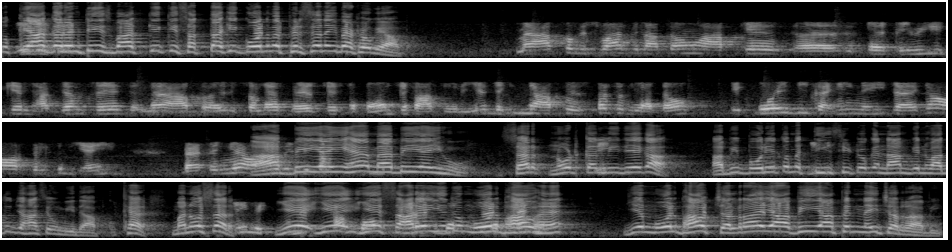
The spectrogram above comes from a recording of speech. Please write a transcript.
तो क्या गारंटी इस बात की कि सत्ता की गोद में फिर से नहीं बैठोगे आप? मैं आपको विश्वास दिलाता हूँ आपके टीवी के माध्यम से मैं आप इस समय से फ़ोन से बात हो रही है लेकिन मैं आपको स्पष्ट दिलाता हूँ कि कोई भी कहीं नहीं जाएगा और बिल्कुल यहीं बैठेंगे और आप भी यही हैं मैं भी यही हूँ। सर नोट कर लीजिएगा। अभी बोलिए तो मैं तीन सीटों के नाम गिनवा दूँ जहाँ से उम्मीद है आपको। खैर मनोज सर ये ये ये सारे ये जो मोल भाव हैं ये मोल भाव चल रहा है या अभी या फिर नहीं चल रहा अभी?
